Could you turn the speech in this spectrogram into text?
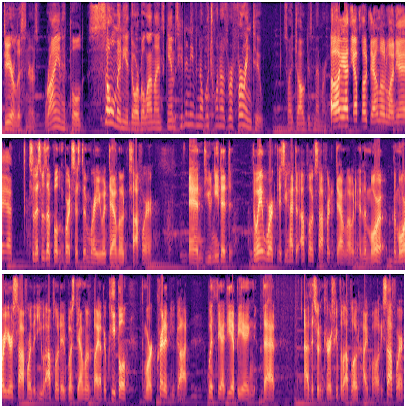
Dear listeners, Ryan had pulled so many adorable online scams, he didn't even know which one I was referring to. So I jogged his memory. Oh yeah, the upload download one. Yeah, yeah. So this was a bulletin board system where you would download software, and you needed. The way it worked is you had to upload software to download, and the more the more your software that you uploaded was downloaded by other people, the more credit you got. With the idea being that uh, this would encourage people to upload high quality software.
